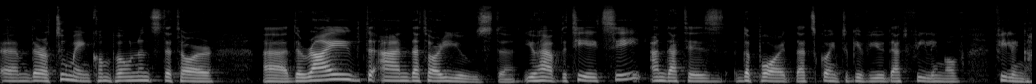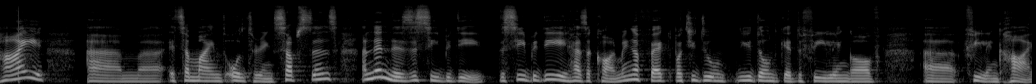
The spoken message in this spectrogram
Um, there are two main components that are uh, derived and that are used. You have the THC, and that is the part that's going to give you that feeling of feeling high. Um, uh, it's a mind altering substance. And then there's the CBD. The CBD has a calming effect, but you don't, you don't get the feeling of uh, feeling high,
